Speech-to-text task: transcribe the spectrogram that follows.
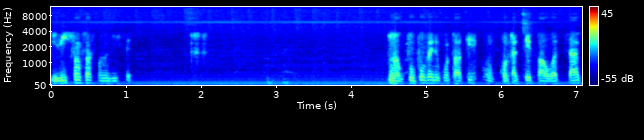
877. Donc vous pouvez nous contacter, contacter par WhatsApp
